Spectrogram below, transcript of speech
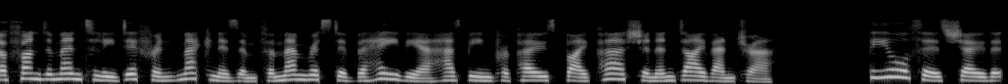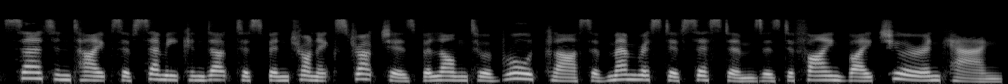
a fundamentally different mechanism for memristive behavior has been proposed by Pershin and Di Ventra. The authors show that certain types of semiconductor spintronic structures belong to a broad class of memristive systems as defined by Chua and Kang.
